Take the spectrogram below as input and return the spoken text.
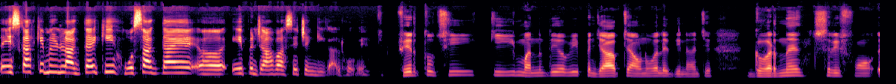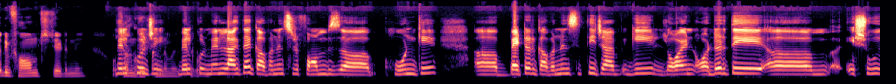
ਤੇ ਇਸ ਕਰਕੇ ਮੈਨੂੰ ਲੱਗਦਾ ਹੈ ਕਿ ਹੋ ਸਕਦਾ ਹੈ ਇਹ ਪੰਜਾਬ ਵਾਸਤੇ ਚੰਗੀ ਗੱਲ ਹੋਵੇ। ਫਿਰ ਤੁਸੀਂ ਕੀ ਮੰਨਦੇ ਹੋ ਵੀ ਪੰਜਾਬ 'ਚ ਆਉਣ ਵਾਲੇ ਦਿਨਾਂ 'ਚ ਗਵਰਨੈਂਸ ਰਿਫਾਰਮਸ ਜਿਹੜੇ ਨੇ ਬਿਲਕੁਲ ਜੀ ਬਿਲਕੁਲ? ਮੈਨੂੰ ਲੱਗਦਾ ਹੈ ਗਵਰਨੈਂਸ ਰਿਫਾਰਮਸ ਹੋਣਗੇ। ਬੈਟਰ ਗਵਰਨੈਂਸ ਦਿੱਤੀ ਜਾਵੇਗੀ। ਲਾਅ ਐਂਡ ਆਰਡਰ ਦੇ ਇਸ਼ੂ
